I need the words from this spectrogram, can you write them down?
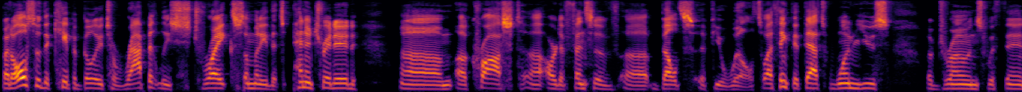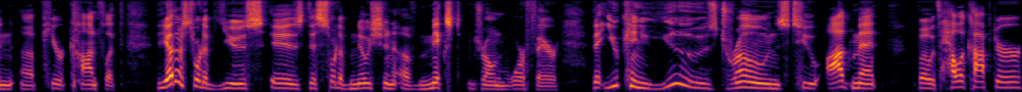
but also the capability to rapidly strike somebody that's penetrated um, across uh, our defensive uh, belts, if you will. So I think that that's one use of drones within uh, peer conflict. The other sort of use is this sort of notion of mixed drone warfare that you can use drones to augment both helicopter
